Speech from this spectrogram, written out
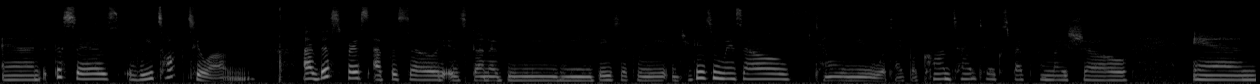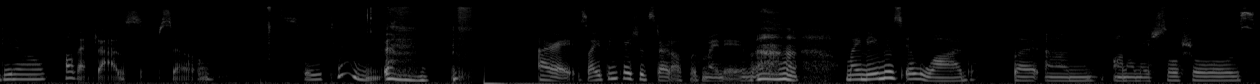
and this is Illy Talk to Him. Uh, this first episode is gonna be me basically introducing myself, telling you what type of content to expect from my show, and you know, all that jazz. So stay tuned. all right, so I think I should start off with my name. my name is Ilwad, but um, on all my socials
